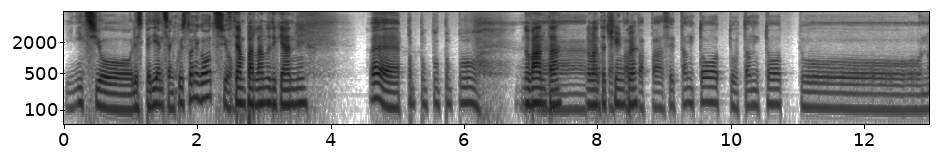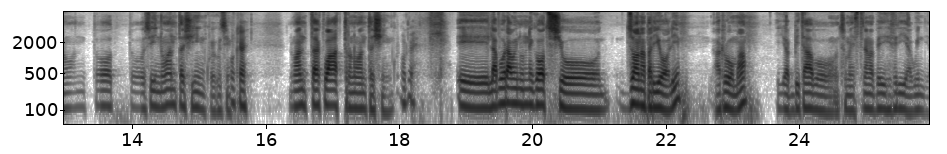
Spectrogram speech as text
inizio l'esperienza in questo negozio. Stiamo parlando di che anni? Eh, 90? 95? 78, 88, 98, sì, 95 così. Ok. 94-95. Okay. E lavoravo in un negozio zona Parioli a Roma. Io abitavo insomma in estrema periferia, quindi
